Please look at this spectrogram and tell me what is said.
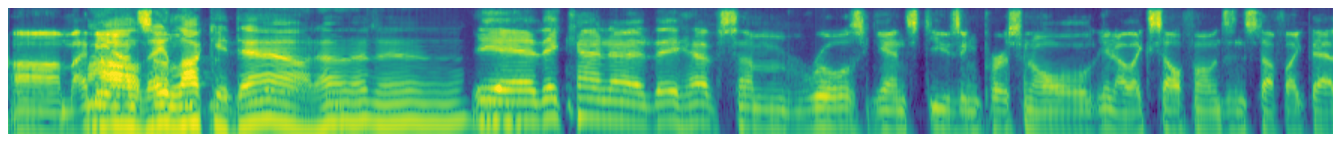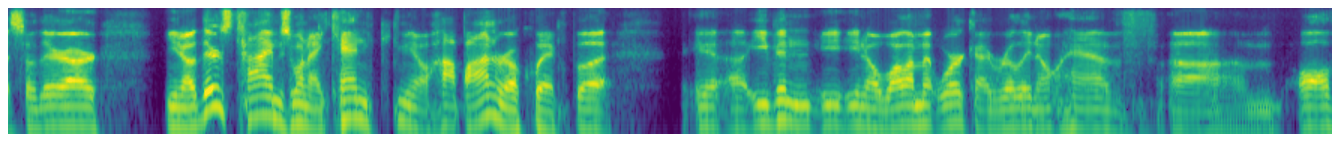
um, I mean, oh, on they lock you down. Yeah, they kind of they have some rules against using personal, you know, like cell phones and stuff like that. So there are, you know, there's times when I can, you know, hop on real quick, but uh, even you know while I'm at work, I really don't have um, all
